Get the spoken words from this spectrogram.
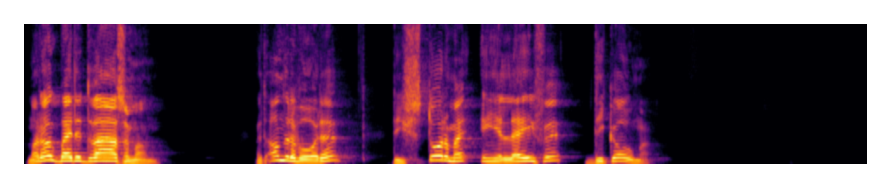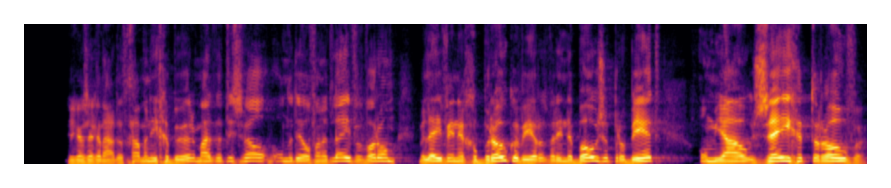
maar ook bij de dwaze man. Met andere woorden, die stormen in je leven, die komen. Je kan zeggen, nou, dat gaat me niet gebeuren, maar dat is wel onderdeel van het leven. Waarom? We leven in een gebroken wereld waarin de boze probeert om jouw zegen te roven.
